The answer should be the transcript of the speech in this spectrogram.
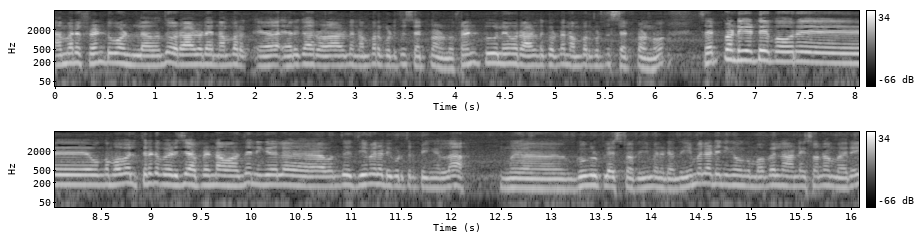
அது மாதிரி ஃப்ரெண்ட் ஒன்ல வந்து ஒரு ஆளுடைய நம்பர் யாருக்கார் ஒரு ஆளுடைய நம்பர் கொடுத்து செட் பண்ணணும். ஃப்ரெண்ட் டூலேயும் ஒரு ஆளுக்கு நம்பர் கொடுத்து செட் பண்ணணும். செட் பண்ணிக்கிட்டு இப்போ ஒரு உங்கள் மொபைல் திருடு போயிடுச்சு அப்படின்னா வந்து நீங்கள் இதில் வந்து ஜிமெயில் ஐடி கொடுத்துருப்பீங்களா Google Play Store email ID அந்த இமெயில் ஐடி நீங்கள் உங்கள் மொபைல் நான் அன்னைக்கு சொன்ன மாதிரி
